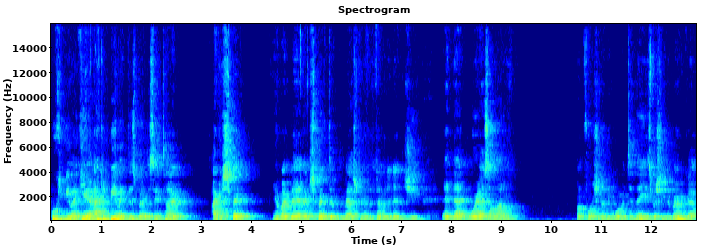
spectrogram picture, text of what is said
who can be like, yeah, I can be like this, but at the same time, I respect you're my man. I respect the, the masculine and the feminine energy, and that whereas a lot of unfortunately women today, especially in America,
